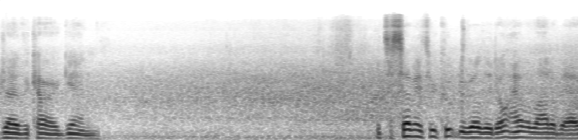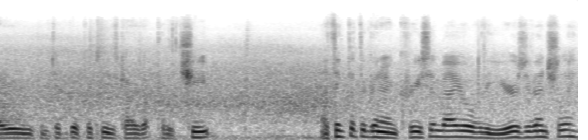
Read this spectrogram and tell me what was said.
drive the car again. It's a 73 Coupe de Ville. They don't have a lot of value. You can typically pick these cars up pretty cheap. I think that they're going to increase in value over the years eventually.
